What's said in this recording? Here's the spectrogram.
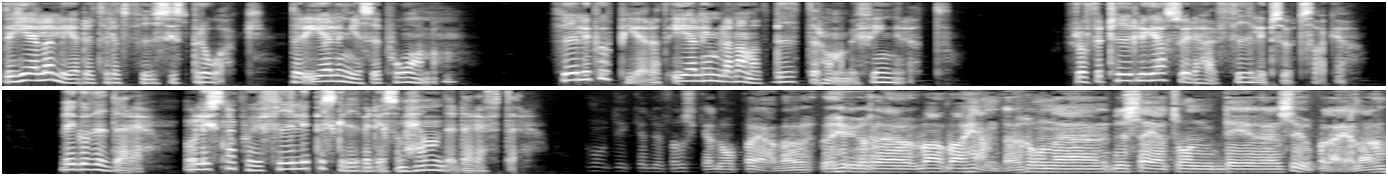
Det hela leder till ett fysiskt bråk, där Elin ger sig på honom. Filip uppger att Elin bland annat biter honom i fingret. För att förtydliga så är det här Filips utsaga. Vi går vidare och lyssnar på hur Filip beskriver det som händer därefter. Hon tycker du fuskar, du hoppar över. Hur, eh, vad, vad händer? Hon, eh, du säger att hon blir sur på dig, eller?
